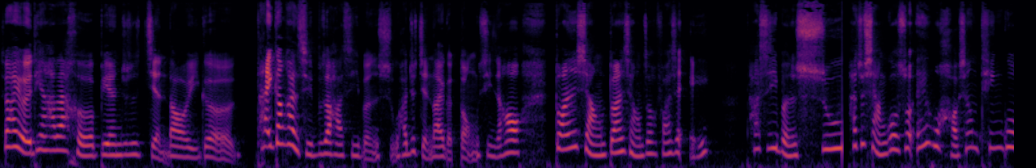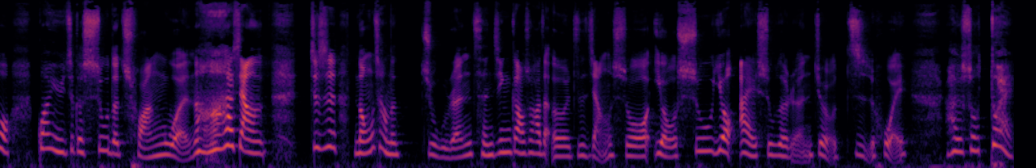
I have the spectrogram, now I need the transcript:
所以它有一天它在河边就是捡到一个，它一刚开始其实不知道它是一本书，它就捡到一个东西，然后端详端详之后发现，诶。它是一本书，他就想过说，哎，我好像听过关于这个书的传闻，然后他想，就是农场的主人曾经告诉他的儿子讲说，有书又爱书的人就有智慧，然后就说，对，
